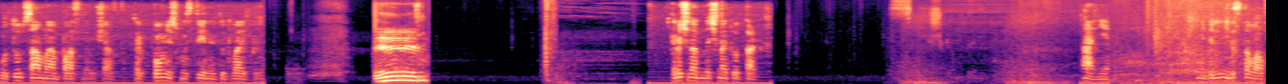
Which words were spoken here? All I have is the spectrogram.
Вот тут самый опасный участок. Как помнишь, мы с Триной тут вайпали. Короче, надо начинать вот так. А, нет. Не, не доставал.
